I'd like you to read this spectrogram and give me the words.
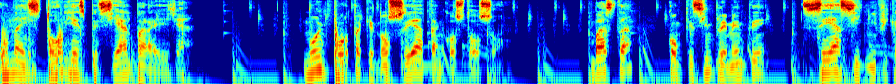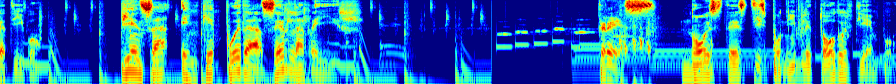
una historia especial para ella. No importa que no sea tan costoso. Basta con que simplemente sea significativo. Piensa en qué pueda hacerla reír. 3. No estés disponible todo el tiempo.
